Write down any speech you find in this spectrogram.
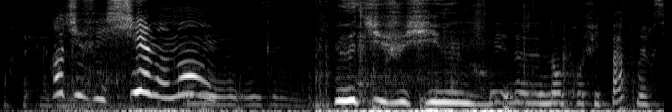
Parfait. Oh, tu fais chier, maman. Oui, oui, oui, c'est bon. Oh, tu fais chier, maman. Ne- n'en profite pas, merci.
